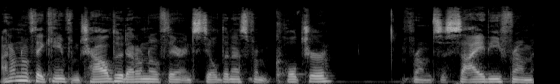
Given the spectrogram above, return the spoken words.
I don't know if they came from childhood. I don't know if they're instilled in us from culture, from society, from,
